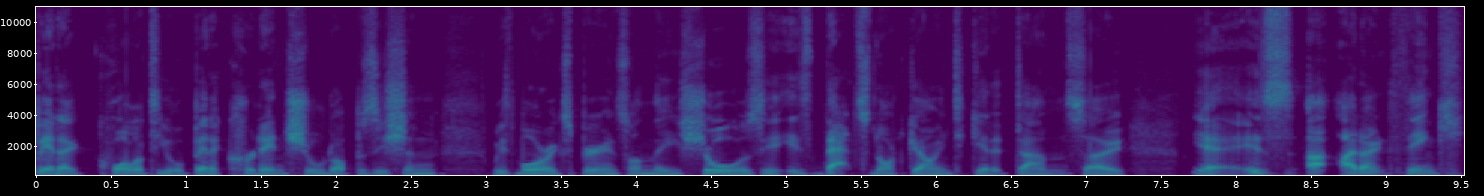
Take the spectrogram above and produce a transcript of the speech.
better quality or better credentialed opposition with more experience on these shores is that's not going to get it done. So, yeah, is I don't think.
